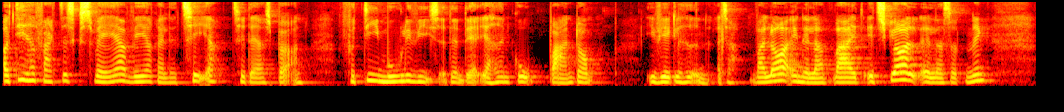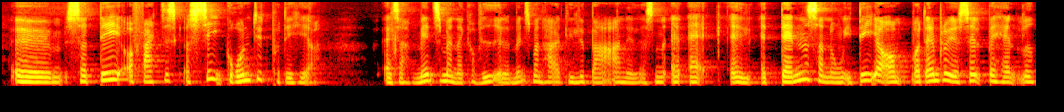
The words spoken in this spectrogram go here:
Og de havde faktisk sværere ved at relatere til deres børn, fordi muligvis at den der, jeg havde en god barndom, i virkeligheden, altså var løgn, eller var et, et skjold, eller sådan, ikke? Øh, så det at faktisk at se grundigt på det her, altså mens man er gravid, eller mens man har et lille barn, eller sådan, at, at, at, danne sig nogle idéer om, hvordan blev jeg selv behandlet,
